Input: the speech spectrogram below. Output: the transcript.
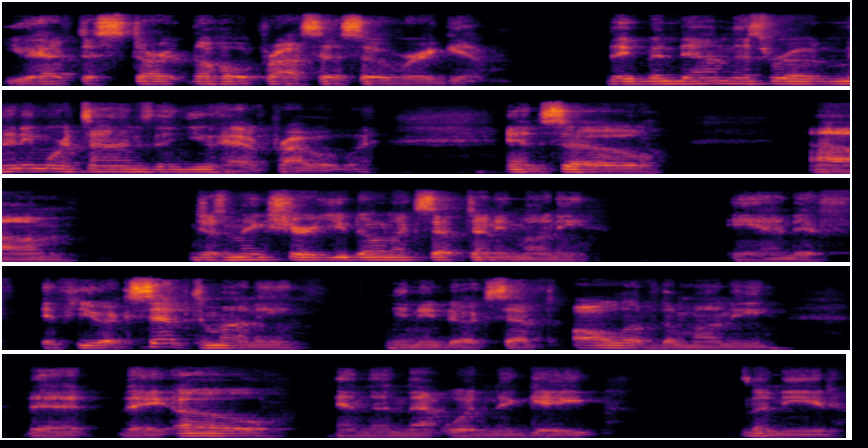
you have to start the whole process over again. They've been down this road many more times than you have probably. And so um, just make sure you don't accept any money. And if if you accept money you need to accept all of the money that they owe and then that would negate the need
